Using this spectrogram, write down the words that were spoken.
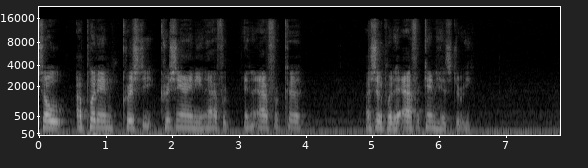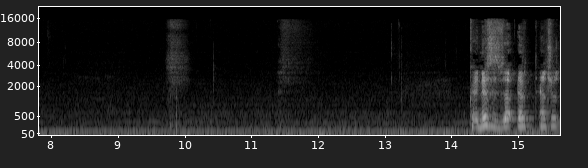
So I put in Christi- Christianity in Africa in Africa. I should have put African history. Okay, this is uh, inter-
